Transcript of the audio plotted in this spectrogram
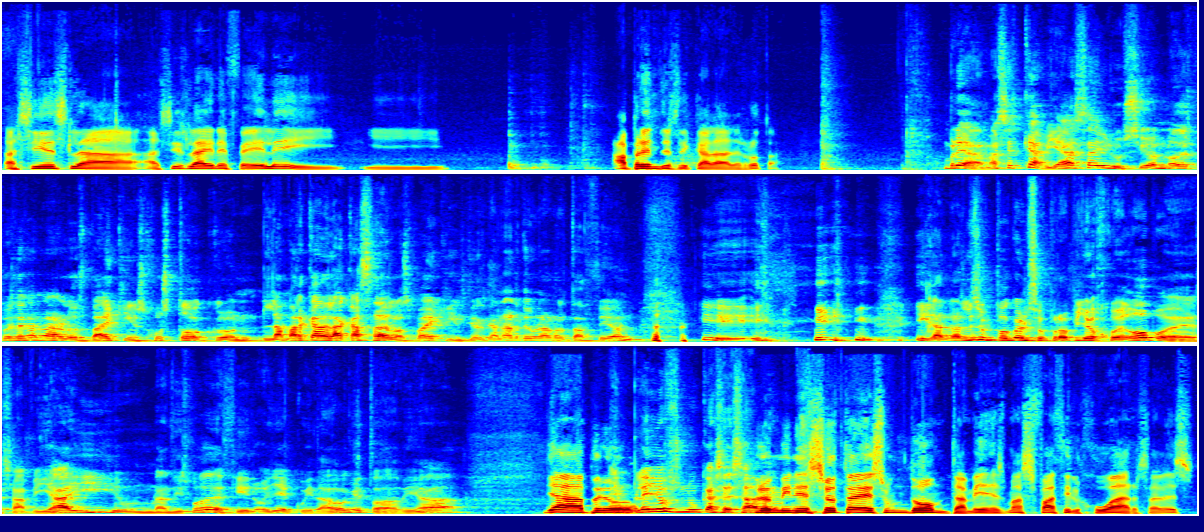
así es la, así es la NFL y, aprendes de cada derrota. Hombre, además es que había esa ilusión, ¿no? Después de ganar a los Vikings, justo con la marca de la casa de los Vikings, que es ganar de una anotación y, y, ganarles un poco en su propio juego, pues había ahí un atisbo de decir, oye, cuidado que todavía ya, pero. En playoffs nunca se sabe. Pero Minnesota es un dom también, es más fácil jugar, ¿sabes?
